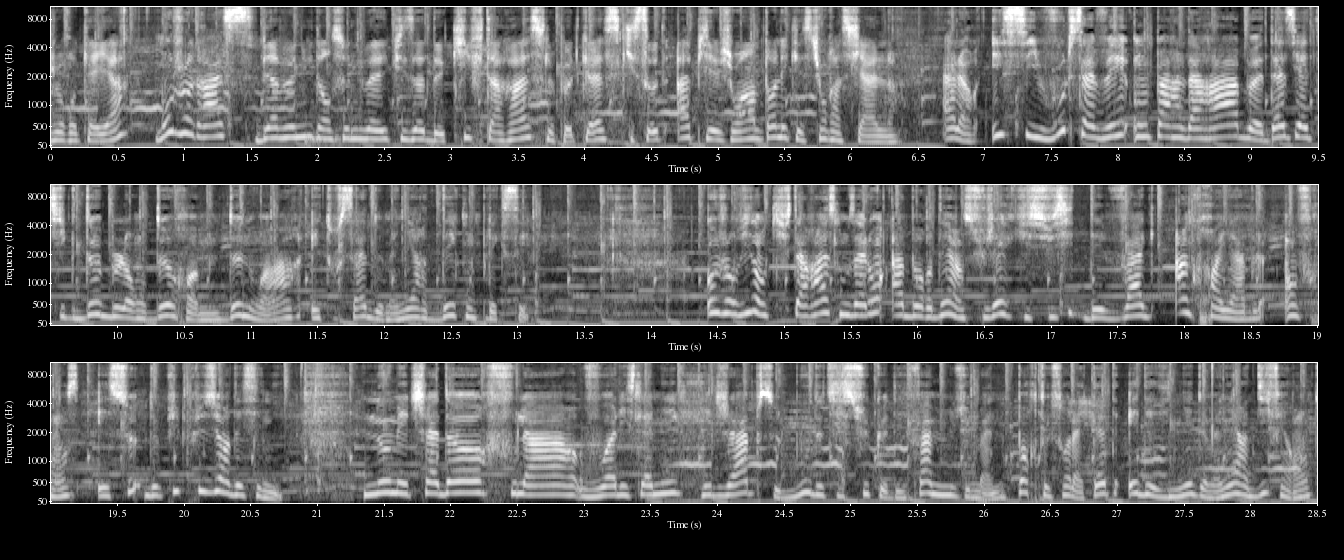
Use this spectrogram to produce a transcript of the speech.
Bonjour Okaya. Bonjour Grace. Bienvenue dans ce nouvel épisode de Kif Taras, le podcast qui saute à pieds joints dans les questions raciales. Alors ici, vous le savez, on parle d'arabe, d'asiatique, de blanc, de rome, de noir et tout ça de manière décomplexée. Aujourd'hui dans Kif Taras, nous allons aborder un sujet qui suscite des vagues incroyables en France et ce depuis plusieurs décennies. Nommé tchador, foulard, voile islamique, hijab, ce bout de tissu que des femmes musulmanes portent sur la tête est désigné de manière différente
